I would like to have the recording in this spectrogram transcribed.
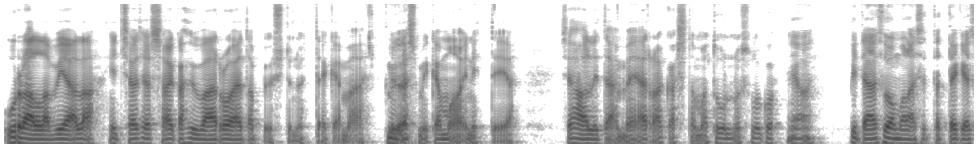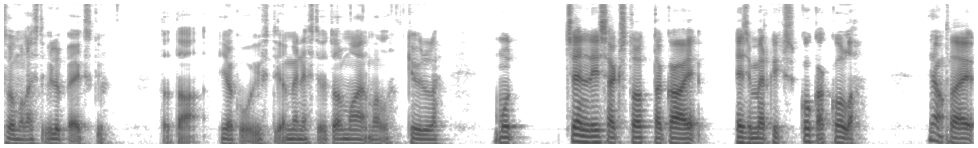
uralla vielä. Itse asiassa aika hyvää roeta pystynyt tekemään Kyllä. myös, mikä mainittiin. Ja sehän oli tämä meidän rakastama tunnusluku. Joo, pitää suomalaiset tai tekee suomalaiset ylpeiksi, kun tota, joku yhtiö menestyy tuolla maailmalla. Kyllä. Mutta sen lisäksi totta kai esimerkiksi Coca-Cola Joo, tai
